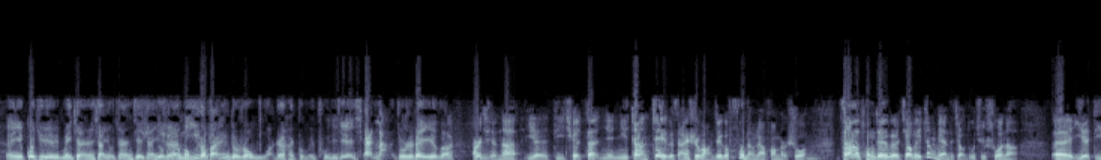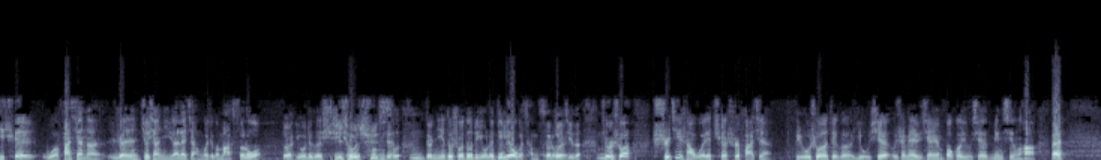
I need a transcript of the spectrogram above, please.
因为过去没钱人向有钱人借钱，有钱人第一个反应就是说我这还准备出去借钱呢，就是这意思。而且呢，也的确，咱你你这样这个咱是往这个负能量方面说，嗯咱要从这个较为正面的角度去说呢，呃，也的确，我发现呢，人就像你原来讲过这个马斯洛，对有这个需需求求层次，嗯对你都说都有了第六个层次了，我记得，嗯就是说，实际上我也确实发现，比如说这个有些我身边有些人，包括有些明星哈，哎。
